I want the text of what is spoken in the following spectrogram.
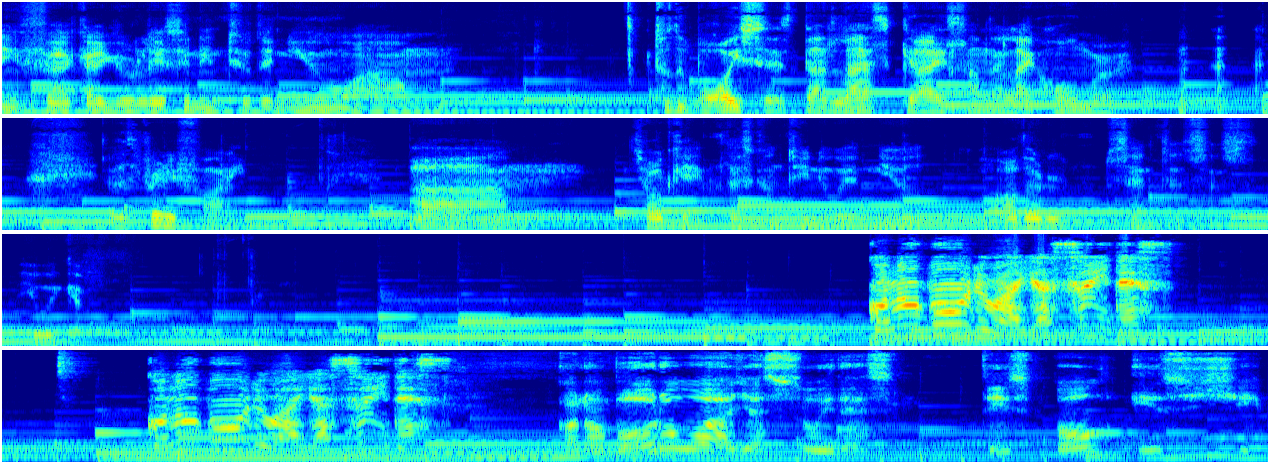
in fact, you're listening to the new um, to the voices. That last guy sounded like Homer. it was pretty funny. Um, so okay, let's continue with new other sentences. Here we go. このボールは安いです。このボールは安いです。このボールは安いです。This bowl is cheap.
